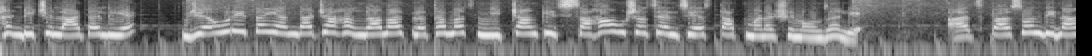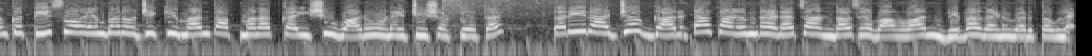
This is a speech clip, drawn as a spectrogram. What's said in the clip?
थंडीची लाट आली आहे. जेऊर इथं यंदाच्या हंगामात प्रथमच निचांकी सहा अंश सेल्सिअस तापमानाची नोंद झाली आहे. आजपासून दिनांक तीस नोव्हेंबर रोजी किमान तापमानात काहीशी वाढ होण्याची शक्यता आहे. तरी राज्य गारटा कायम राहण्याचा अंदाज हवामान विभागाने वर्तवलाय.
